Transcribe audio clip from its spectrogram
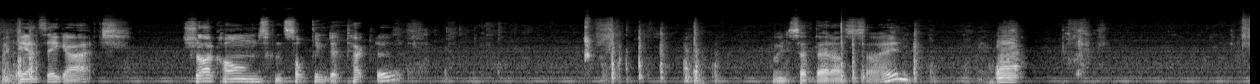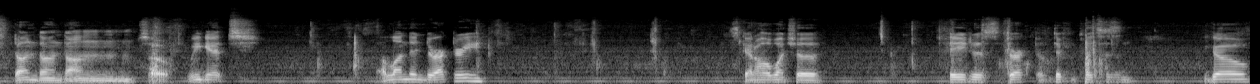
my fiance got Sherlock Holmes Consulting Detective. Set that aside. Done, done, done. So we get a London directory. It's got a whole bunch of pages direct of different places and you go.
